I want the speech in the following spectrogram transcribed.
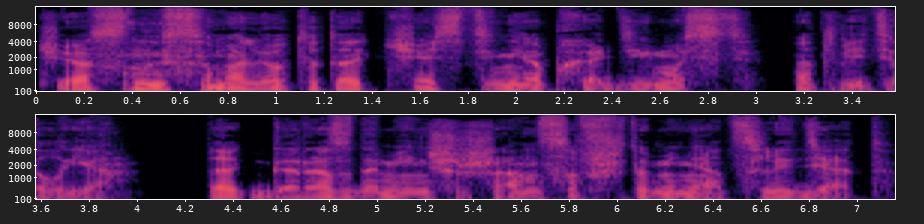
«Частный самолет — это отчасти необходимость», — ответил я. «Так гораздо меньше шансов, что меня отследят.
